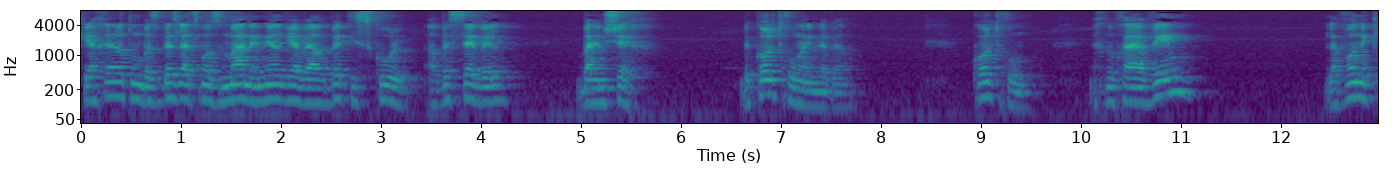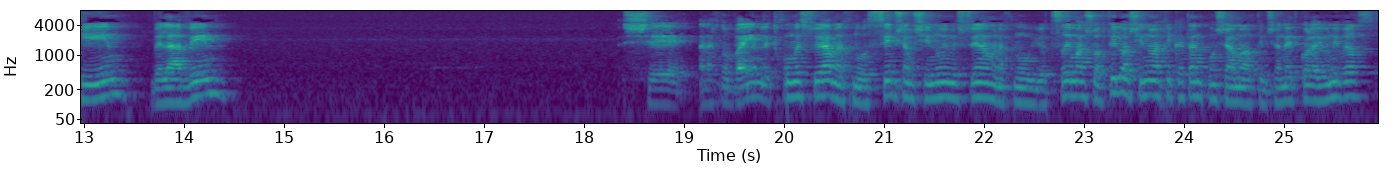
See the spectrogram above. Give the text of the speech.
כי אחרת הוא מבזבז לעצמו זמן, אנרגיה והרבה תסכול, הרבה סבל בהמשך. בכל תחום אני מדבר. כל תחום. אנחנו חייבים לבוא נקיים ולהבין שאנחנו באים לתחום מסוים, אנחנו עושים שם שינוי מסוים, אנחנו יוצרים משהו, אפילו השינוי הכי קטן, כמו שאמרתי, משנה את כל היוניברס,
